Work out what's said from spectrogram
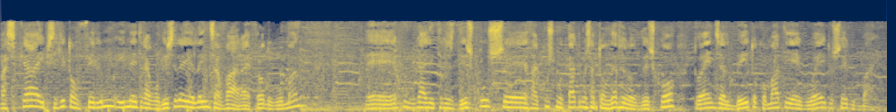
βασικά η ψυχή των Φιλμ είναι η τραγουδίστρια η Ελένη Τσαβάρα, η front woman. Ε, έχουν βγάλει τρεις δίσκους, ε, θα ακούσουμε κάτι μέσα από τον δεύτερο δίσκο, το Angel B, το κομμάτι A Way to Say Goodbye.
